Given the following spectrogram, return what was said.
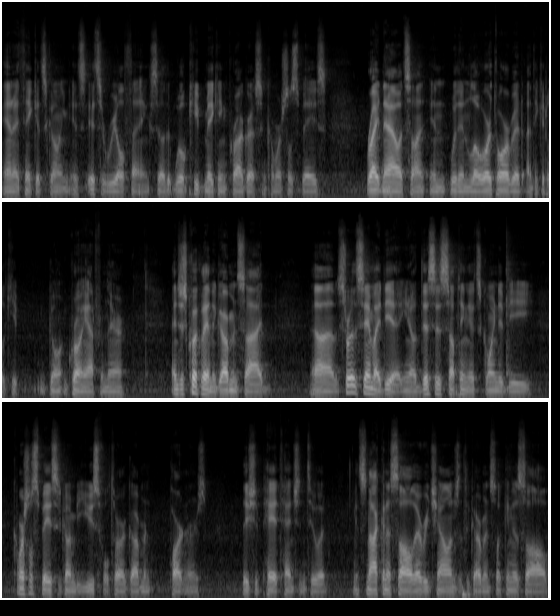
and I think it's going it's it's a real thing. So we'll keep making progress in commercial space. Right now it's on in within low Earth orbit. I think it'll keep going, growing out from there. And just quickly on the government side, uh, sort of the same idea. You know, this is something that's going to be commercial space is going to be useful to our government partners. They should pay attention to it. It's not going to solve every challenge that the government's looking to solve.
